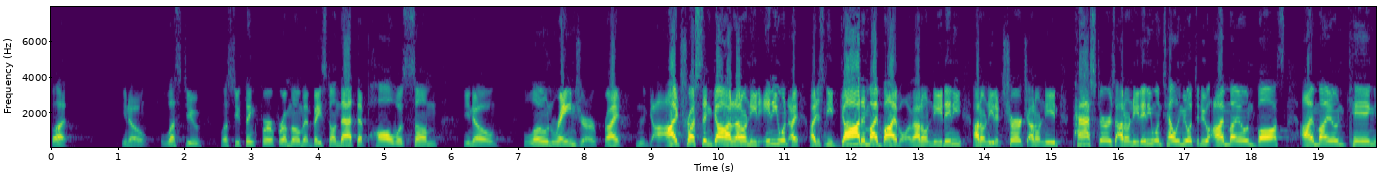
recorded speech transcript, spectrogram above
But, you know, lest you, lest you think for, for a moment based on that, that Paul was some, you know, Lone Ranger, right? I trust in God and I don't need anyone. I, I just need God and my Bible. And I don't need any, I don't need a church. I don't need pastors. I don't need anyone telling me what to do. I'm my own boss. I'm my own king.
